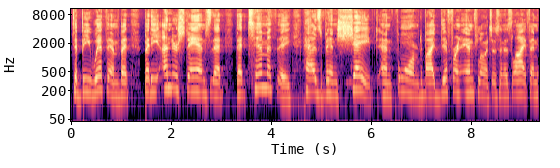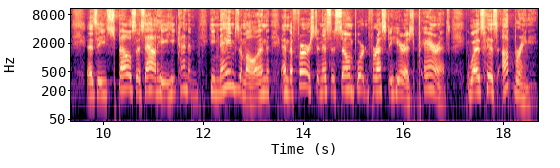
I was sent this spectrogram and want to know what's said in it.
to be with him, but, but he understands that, that Timothy has been shaped and formed by different influences in his life. And as he spells this out, he, he kind of he names them all. And, and the first, and this is so important for us to hear as parents, was his upbringing.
